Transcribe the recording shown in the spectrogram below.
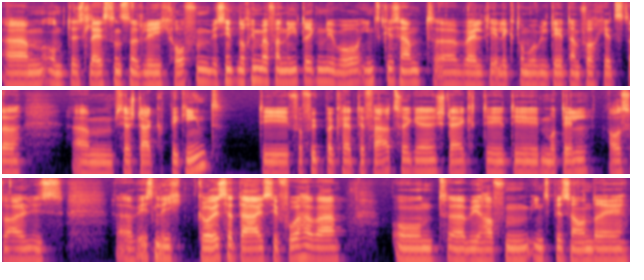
Ähm, und das lässt uns natürlich hoffen, wir sind noch immer auf einem niedrigen Niveau insgesamt, äh, weil die Elektromobilität einfach jetzt da ähm, sehr stark beginnt. Die Verfügbarkeit der Fahrzeuge steigt, die, die Modellauswahl ist äh, wesentlich größer da, als sie vorher war. Und äh, wir hoffen insbesondere,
